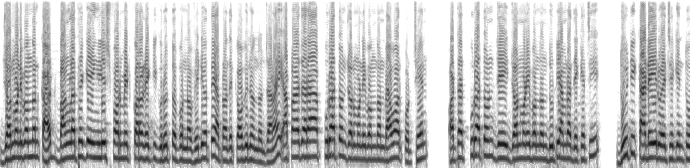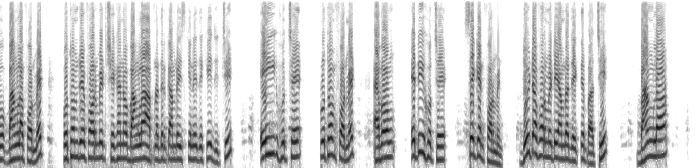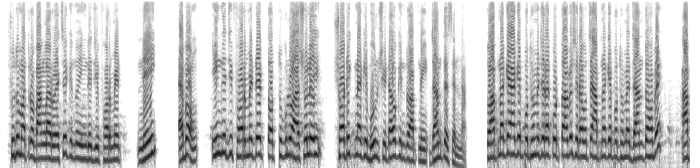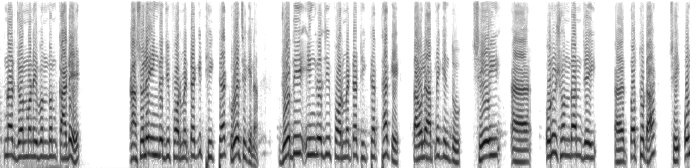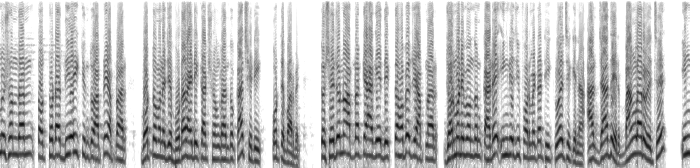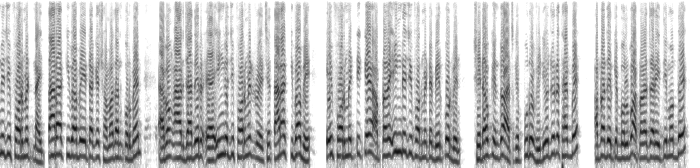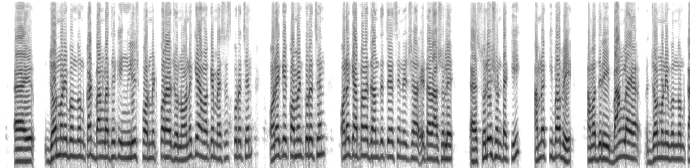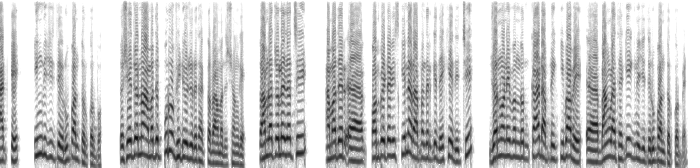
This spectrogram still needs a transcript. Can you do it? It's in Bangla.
জন্ম নিবন্ধন কার্ড বাংলা থেকে ইংলিশ ফরম্যাট করার একটি গুরুত্বপূর্ণ ভিডিওতে আপনাদেরকে অভিনন্দন জানাই। আপনারা যারা পুরাতন জন্ম নিবন্ধন ব্যবহার করছেন, অর্থাৎ পুরাতন যেই জন্ম নিবন্ধন দুটি আমরা দেখেছি, দুইটি কার্ডেই রয়েছে কিন্তু বাংলা ফরম্যাট। প্রথম যে ফরম্যাট, সেখানেও বাংলা আপনাদেরকে আমরা স্ক্রিনে দেখিয়ে দিচ্ছি। এই হচ্ছে প্রথম ফরম্যাট এবং এটি হচ্ছে সেকেন্ড ফরম্যাট। দুইটা ফরম্যাটে আমরা দেখতে পাচ্ছি। বাংলা শুধুমাত্র বাংলা রয়েছে, কিন্তু ইংরেজি ফরম্যাট নেই এবং ইংরেজি ফরম্যাটের তথ্যগুলো আসলেই সঠিক নাকি ভুল সেটাও কিন্তু আপনি জানতেছেন না। তো আপনাকে আগে প্রথমে যেটা করতে হবে সেটা হচ্ছে আপনাকে প্রথমে জানতে হবে আপনার জন্ম নিবন্ধন কার্ডে আসলে ইংরেজি ফরম্যাটটা কি ঠিকঠাক রয়েছে কিনা। যদি ইংরেজি ফরম্যাটটা ঠিকঠাক থাকে, তাহলে আপনি কিন্তু সেই অনুসন্ধান যেই তথ্যটা সেই অনুসন্ধান তথ্যটা দিয়েই কিন্তু আপনি আপনার বর্তমানে যে ভোটার আইডি কার্ড সংক্রান্ত কাজ সেটি করতে পারবেন। তো সেজন্য আপনাকে আগে দেখতে হবে যে আপনার জন্ম নিবন্ধন কার্ডে ইংরেজি ফরম্যাটটা ঠিক রয়েছে কিনা। আর যাদের বাংলা রয়েছে, ইংরেজি ফরম্যাট নাই, তারা কীভাবে এটাকে সমাধান করবেন এবং আর যাদের ইংরেজি ফরম্যাট রয়েছে, তারা কীভাবে এই ফরম্যাটটিকে আপনারা ইংরেজি ফরম্যাটে বের করবেন, সেটাও কিন্তু আজকে পুরো ভিডিও জুড়ে থাকবে। আপনাদেরকে বলব, আপনারা যারা ইতিমধ্যে জন্ম নিবন্ধন কার্ড বাংলা থেকে ইংলিশ ফরম্যাট করার জন্য। অনেকে আমাকে মেসেজ করেছেন, অনেকে কমেন্ট করেছেন, অনেকে আপনারা জানতে চেয়েছেন এটার আসলে সলিউশনটা কি? আমরা কীভাবে আমাদের এই বাংলা জন্ম নিবন্ধন কার্ডকে ইংরেজিতে রূপান্তর করব? তো সেজন্য আমাদের পুরো ভিডিও জুড়ে থাকতে হবে আমাদের সঙ্গে। তো আমরা চলে যাচ্ছি আমাদের কম্পিউটার স্ক্রিন আর আপনাদেরকে দেখিয়ে দিচ্ছি জন্ম নিবন্ধন কার্ড আপনি কীভাবে বাংলা থেকে ইংরেজিতে রূপান্তর করবেন।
